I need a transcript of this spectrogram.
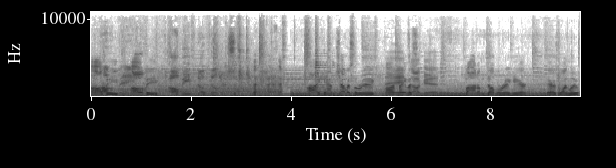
All, all beef, beef. all beef. All beef, no fillers. All right, Captain, show us the rig. Our It's famous all good. bottom double rig here. There's one loop.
